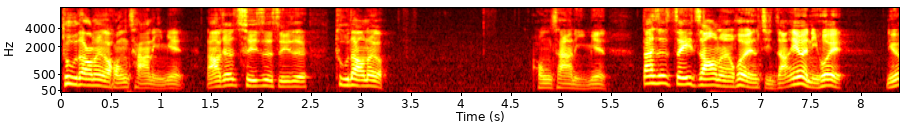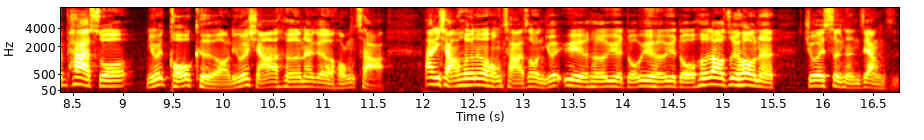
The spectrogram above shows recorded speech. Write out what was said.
吐到那个红茶里面，然后就吃一次，吃一次，吐到那个红茶里面。但是这一招呢会很紧张，因为你会你会怕说你会口渴哦，你会想要喝那个红茶，那你想要喝那个红茶的时候，你就会越喝越多，越喝越多，喝到最后呢就会剩成这样子。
